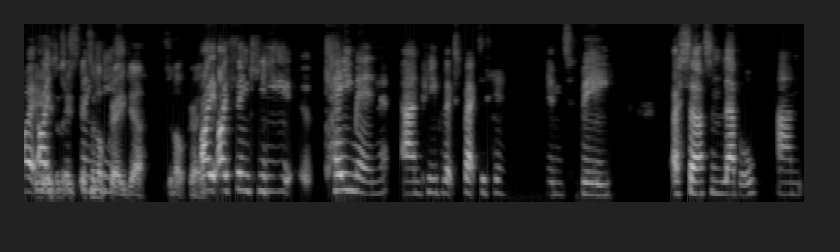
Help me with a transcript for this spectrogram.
I, I it's, just it's, think it's an upgrade, yeah. It's an upgrade. I, I think he came in and people expected him, him to be a certain level. And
